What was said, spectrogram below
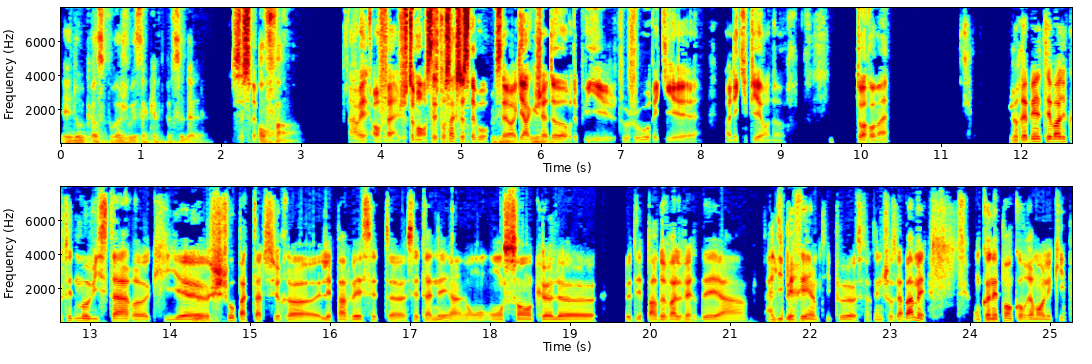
Et donc Hoss pourra jouer sa carte personnelle. Ce serait. Enfin. Ah ouais, enfin, justement, c'est pour ça que ce serait beau. C'est un Mhm, gars que mhm. j'adore depuis toujours et qui est un équipier en or. Toi, Romain? J'aurais bien été voir du côté de Movistar euh, qui est euh, Mhm. chaud patate sur euh, les pavés cette, euh, cette année. hein. On, on sent que le, le départ de Valverde a, a libéré un petit peu euh, certaines choses là-bas, mais on connaît pas encore vraiment l'équipe.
